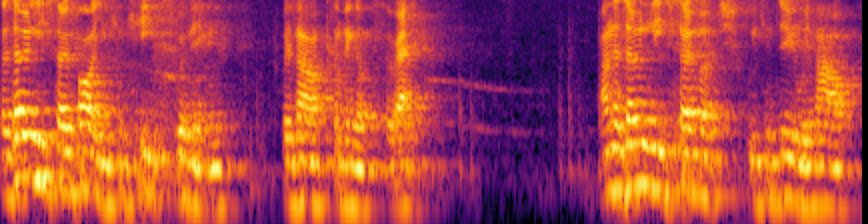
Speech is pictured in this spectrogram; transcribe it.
There's only so far you can keep swimming without coming up for air. And there's only so much we can do without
